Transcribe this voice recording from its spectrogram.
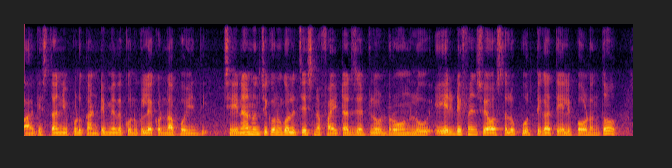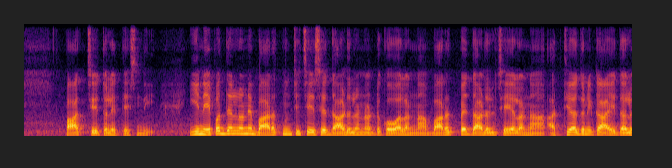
పాకిస్తాన్ ఇప్పుడు కంటి మీద కొనుకు లేకుండా పోయింది. చైనా నుంచి కొనుగోలు చేసిన ఫైటర్ జెట్లు డ్రోన్లు ఎయిర్ డిఫెన్స్ వ్యవస్థలు పూర్తిగా తేలిపోవడంతో పాక్ చేతులెత్తేసింది. ఈ నేపథ్యంలోనే భారత్ నుంచి చేసే దాడులను అడ్డుకోవాలన్నా భారత్పై దాడులు చేయాలన్నా అత్యాధునిక ఆయుధాలు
